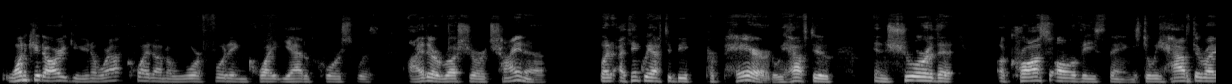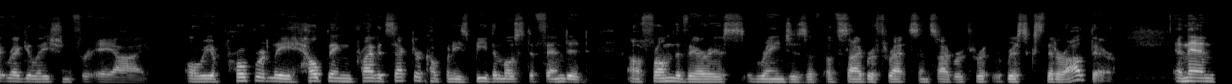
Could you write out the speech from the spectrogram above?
One could argue, you know, we're not quite on a war footing quite yet, of course, with either Russia or China, but I think we have to be prepared. We have to ensure that across all of these things, do we have the right regulation for AI? Are we appropriately helping private sector companies be the most defended uh, from the various ranges of, of cyber threats and cyber th- risks that are out there? And then,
